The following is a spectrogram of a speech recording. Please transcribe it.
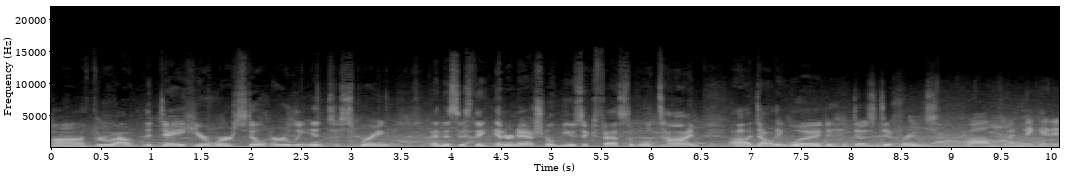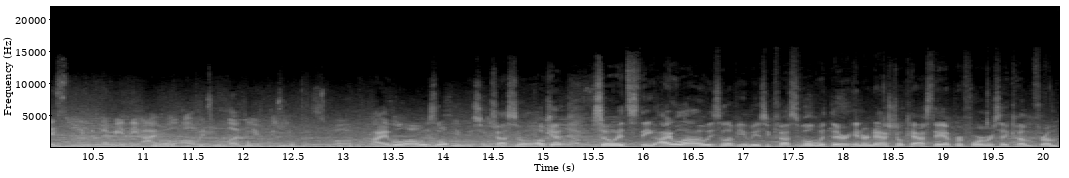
uh, throughout the day here. We're still early into spring and this is the International Music Festival time. Uh, Dollywood does different Well, I think it is I mean, the I Will Always Love You. I Will Always Love You Music Festival. Okay, so it's the I Will Always Love You Music Festival with their international cast. They have performers that come from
